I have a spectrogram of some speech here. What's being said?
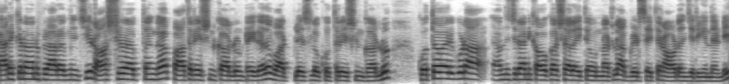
కార్యక్రమాన్ని ప్రారంభించి రాష్ట్ర వ్యాప్తంగా పాత రేషన్ కార్డులు ఉంటాయి కదా వాటి ప్లేస్లో కొత్త రేషన్ కార్డులు కొత్త వారికి కూడా అందించడానికి అవకాశాలు అయితే ఉన్నట్లు అప్డేట్స్ అయితే రావడం జరిగిందండి.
